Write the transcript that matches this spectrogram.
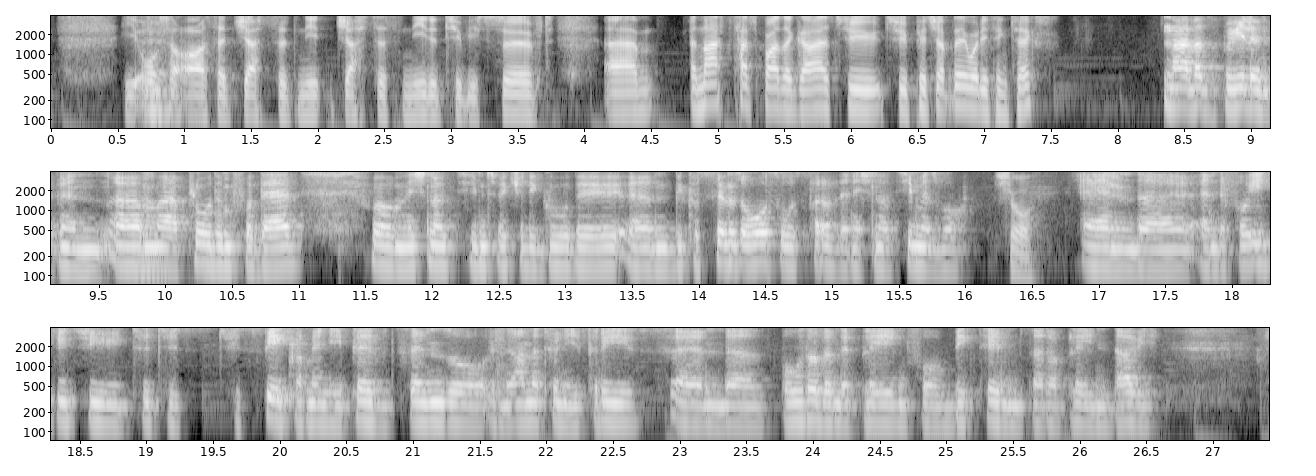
He also asked that justice, justice needed to be served. Um, a nice touch by the guys to to pitch up there. What do you think, Tex? Nah, that's brilliant, man. Um, I applaud them for that, for the national team to actually go there, and because Senzo also was part of the national team as well, Sure. and uh, and for Itu to to to to speak. I mean, he played with Senzo in the under twenty threes, and uh, both of them they're playing for big teams that are playing Davi,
